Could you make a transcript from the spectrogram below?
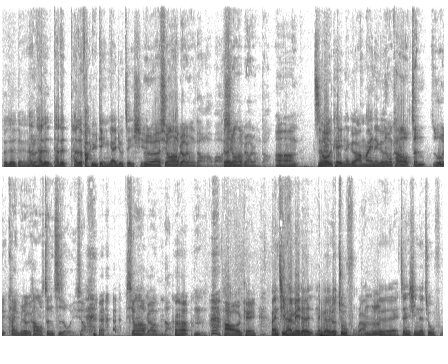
对对对，那他的他的他的法律点应该就这些对。对对，希望他不要用到了，好不好？希望他不要用到。啊哈嗯，之后可以那个啊卖那个你有没有看到我真？如果看影片就可以看到我真挚的微笑，希望他不要用到。嗯好 OK，反正鸡排妹的那个就祝福啦，嗯对对对，真心的祝福。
